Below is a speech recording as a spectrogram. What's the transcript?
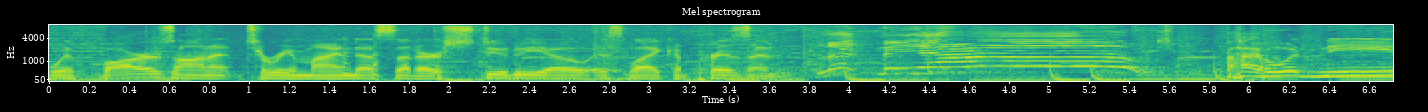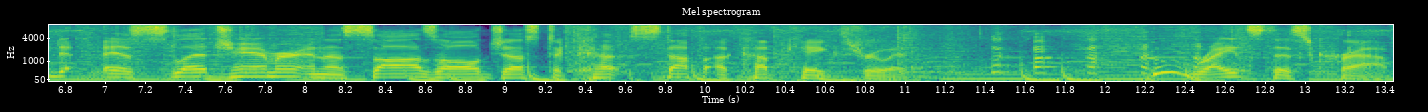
with bars on it to remind us that our studio is like a prison. Let me out! I would need a sledgehammer and a sawzall just to cut, stuff a cupcake through it. Who writes this crap?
